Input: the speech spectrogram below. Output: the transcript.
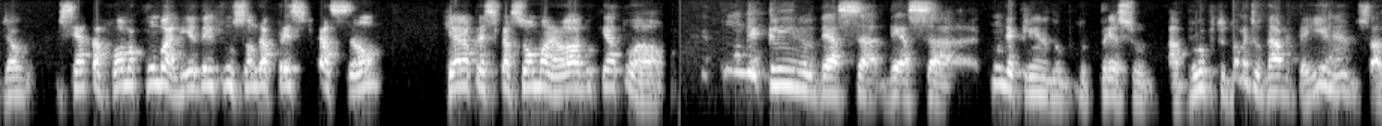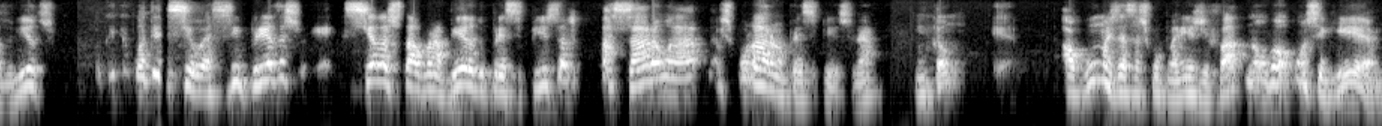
de certa forma, combalida em função da precificação, que era uma precificação maior do que a atual. Com o declínio dessa, dessa com o declínio do, do preço abrupto, do WTI, né, nos Estados Unidos, o que, que aconteceu? Essas empresas, se elas estavam na beira do precipício, elas passaram a. elas pularam no precipício. Né? Então, algumas dessas companhias, de fato, não vão conseguir,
